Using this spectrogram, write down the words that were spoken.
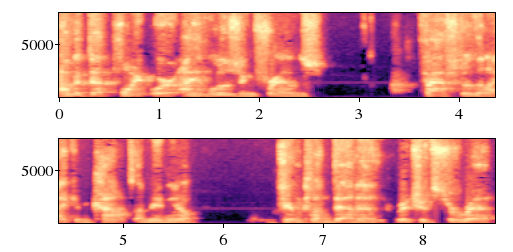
I'm at that point where I am losing friends faster than I can count. I mean, you know, Jim Clendenin, Richard Sauret,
